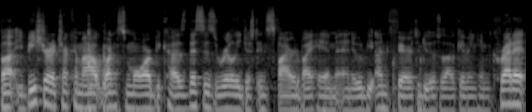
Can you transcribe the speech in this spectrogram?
But be sure to check him out once more because this is really just inspired by him and it would be unfair to do this without giving him credit.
